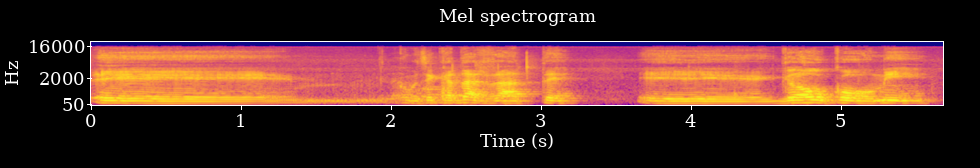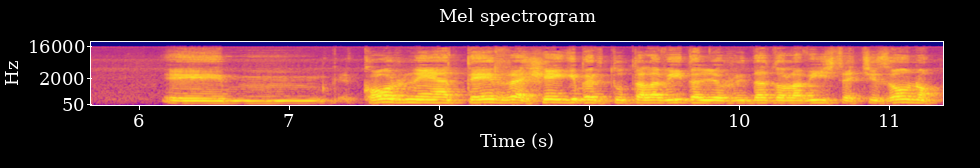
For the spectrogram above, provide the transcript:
eh, come si catarratte, eh, glaucomi, eh, cornea a terra, ciechi per tutta la vita, gli ho ridato la vista e ci sono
